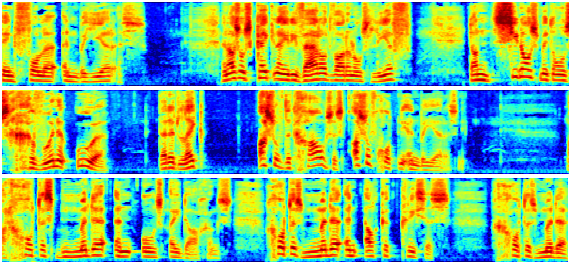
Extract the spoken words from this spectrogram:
ten volle in beheer is? En as ons kyk na hierdie wêreld waarin ons leef, dan sien ons met ons gewone oë dat dit lyk asof dit chaos is, asof God nie in beheer is nie. Maar God is midde in ons uitdagings. God is midde in elke krisis. God is midde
